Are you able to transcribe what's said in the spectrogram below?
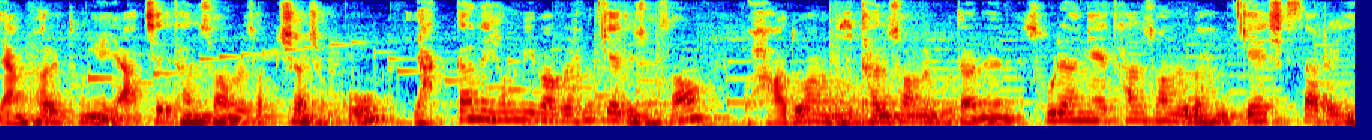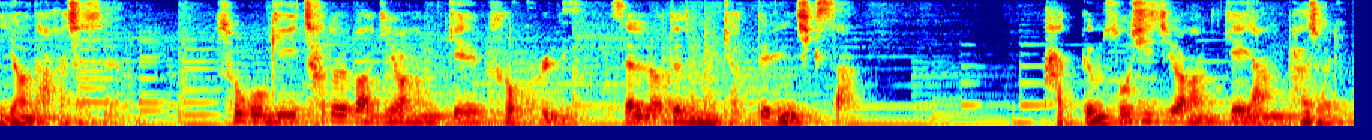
양파를 통해 야채 탄수화물을 섭취하셨고 약간의 현미밥을 함께 드셔서 과도한 무탄수화물보다는 소량의 탄수화물과 함께 식사를 이어나가셨어요. 소고기, 차돌박이와 함께 브로콜리, 샐러드 등을 곁들인 식사 가끔 소시지와 함께 양파 절임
